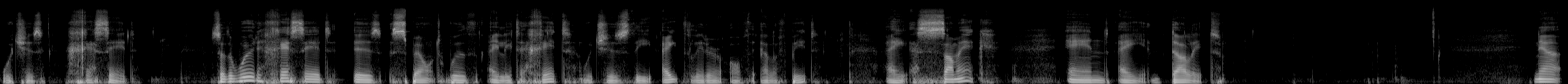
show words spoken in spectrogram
which is chesed. So the word chesed is spelt with a letter chet, which is the eighth letter of the alphabet, a samek, and a dalet. Now,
